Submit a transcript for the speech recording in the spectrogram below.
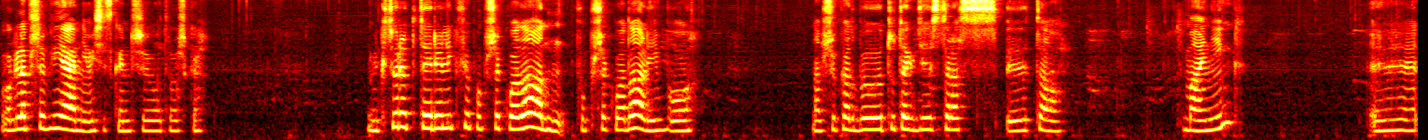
W ogóle przebijanie mi się skończyło troszkę. Niektóre tutaj relikwie poprzekładali, poprzekładali, bo na przykład były tutaj, gdzie jest teraz y, to mining. Y,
